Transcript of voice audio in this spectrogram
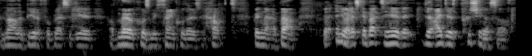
another beautiful, blessed year of miracles, and we thank all those who helped bring that about. But anyway, let's get back to here. The, the idea is pushing yourself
